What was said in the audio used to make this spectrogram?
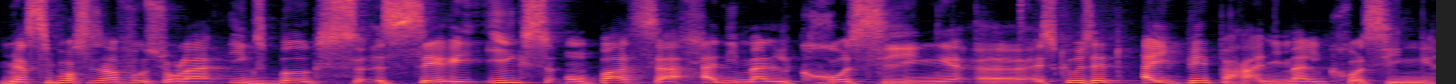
Merci pour ces infos sur la Xbox Series X. On passe à Animal Crossing. Euh, Est-ce que vous êtes hypé par Animal Crossing?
